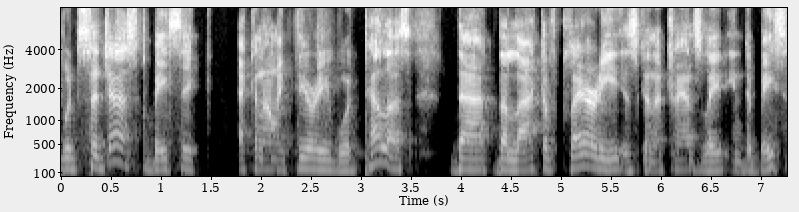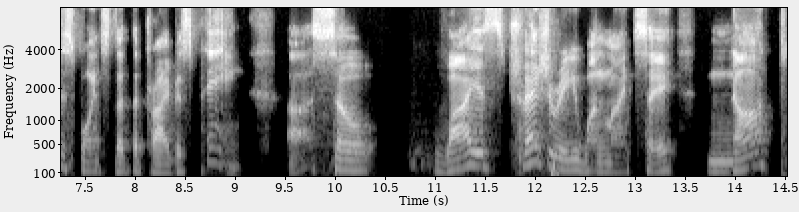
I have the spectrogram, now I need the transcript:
would suggest basic economic theory would tell us that the lack of clarity is going to translate into basis points that the tribe is paying. Uh, so, why is Treasury, one might say, not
